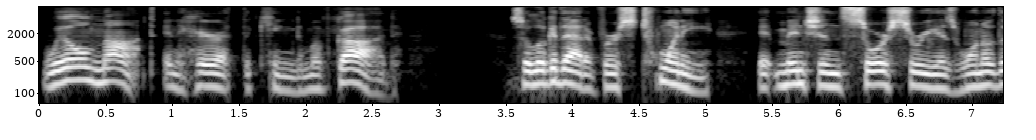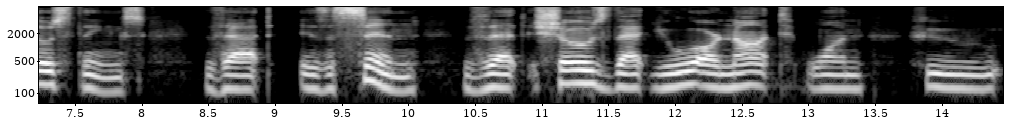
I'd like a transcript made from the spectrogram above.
will not inherit the kingdom of God. So look at that at verse 20. It mentions sorcery as one of those things that is a sin that shows that you are not one who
